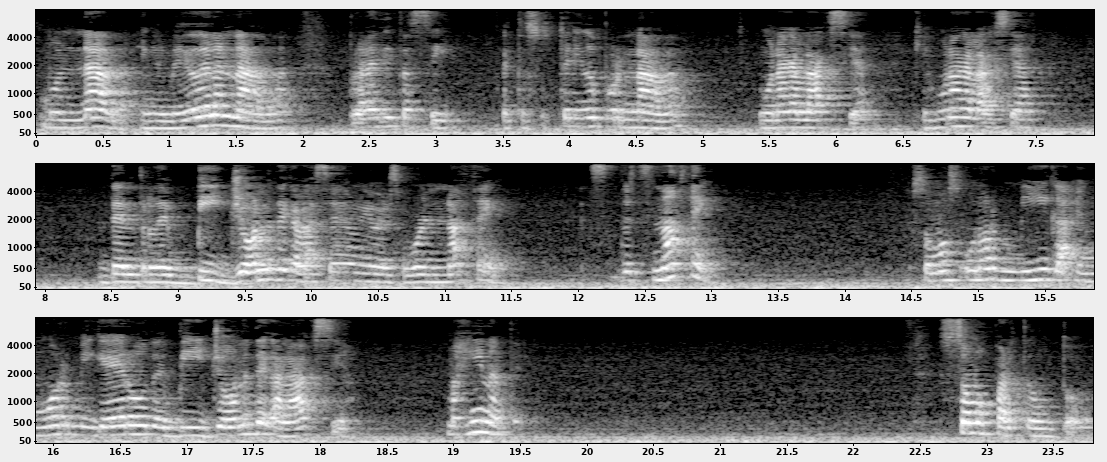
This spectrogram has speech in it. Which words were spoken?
Somos nada. En el medio de la nada, un planetita así, está sostenido por nada, una galaxia, que es una galaxia dentro de billones de galaxias del universo. We're nothing. It's, nothing. Somos una hormiga en un hormiguero de billones de galaxias. Imagínate. Somos parte de un todo.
